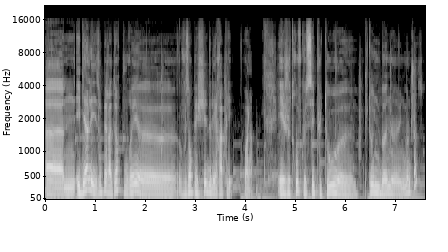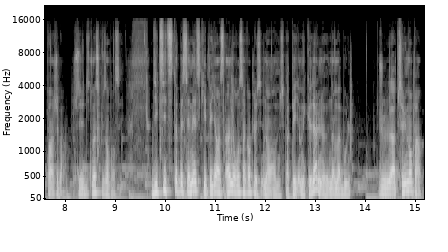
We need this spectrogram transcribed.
euh, eh bien les opérateurs pourraient vous empêcher de les rappeler. Voilà. Et je trouve que c'est plutôt, une, bonne, chose. Enfin, je sais pas. Dites-moi ce que vous en pensez. Dixit Stop SMS qui est payant à 1,50€ le... Non, mais c'est pas payant. Mais que dalle, non, ma boule. Je, absolument pas.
